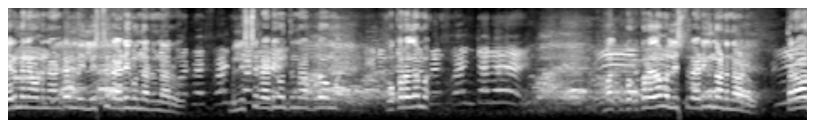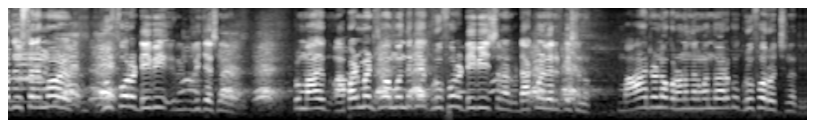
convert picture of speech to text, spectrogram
చైర్మన్ ఏమన్నా అంటే మీ లిస్ట్ రెడీగా ఉందంటున్నారు. మీ లిస్ట్ రెడీగా ఉంటున్నప్పుడు మ- ఒకరోజేమో ఒక- ఒకరోజేమో లిస్ట్ రెడీగా ఉందంటున్నాడు తర్వాత చూస్తేనేమో గ్రూప్ ఫోర్ డీవీ రిలీజ్ చేసినారు ఇప్పుడు మా అపాయింట్మెంట్ ముందుకే గ్రూప్ ఫోర్ డీవీ ఇస్తున్నారు డాక్యుమెంట్ వెరిఫికేషన్ మా దాంట్లో ఒక రెండు వందల మంది వరకు గ్రూప్ ఫోర్ వచ్చినది.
